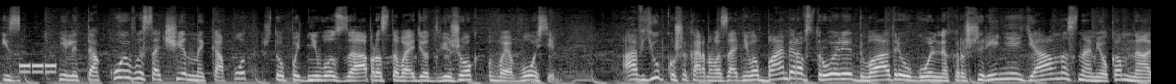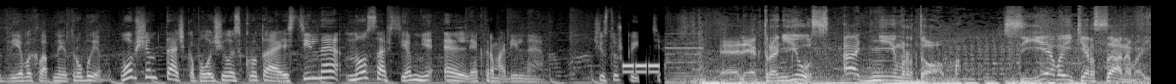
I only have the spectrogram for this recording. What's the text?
и за***ли такой высоченный капот, что под него запросто войдет движок V8. А в юбку шикарного заднего бампера встроили два треугольных расширения, явно с намеком на две выхлопные трубы. В общем, тачка получилась крутая и стильная, но совсем не электромобильная. Частушка ебте. Электроньюз одним ртом с Евой Кирсановой.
